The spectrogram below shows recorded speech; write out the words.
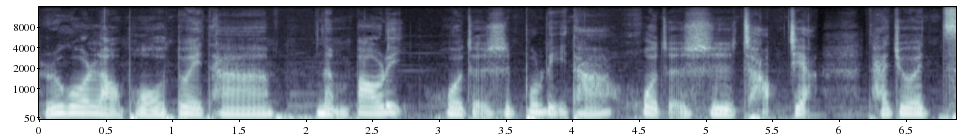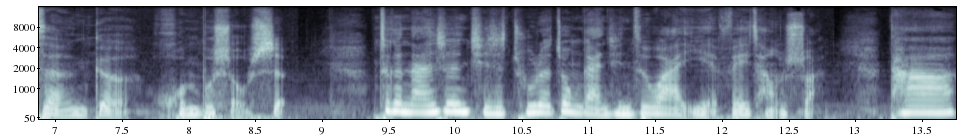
如果老婆对他冷暴力，或者是不理他，或者是吵架，他就会整个魂不守舍。这个男生其实除了重感情之外，也非常帅。他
